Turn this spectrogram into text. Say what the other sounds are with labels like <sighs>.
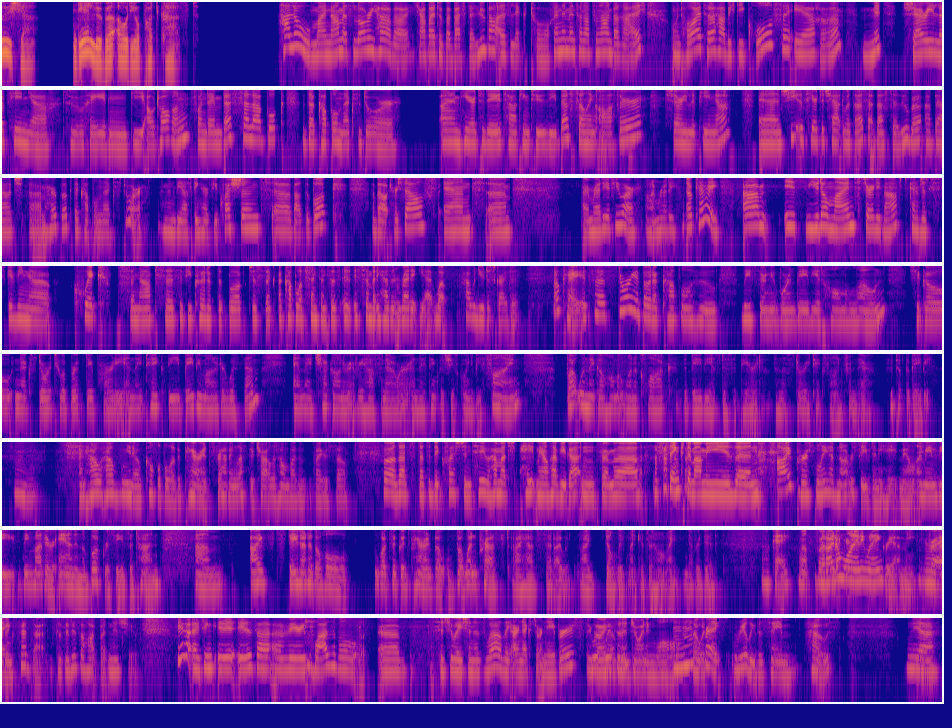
Bücher. Der Lübbe Audiopodcast. Hallo, mein Name ist Lori Herber. Ich arbeite bei Basta Lüber als Lektorin im internationalen Bereich und heute habe ich die große Ehre, mit Sherry LaPena zu reden, die Autorin von dem Bestseller-Book The Couple Next Door. I'm here today talking to the best-selling author, Shari Lapena, and she is here to chat with us at Bastei Lübbe about um, her book, The Couple Next Door. I'm going to be asking her a few questions uh, about the book, about herself, and um, I'm ready if you are. I'm ready. Okay. Um, if you don't mind starting off, kind of just giving a quick synopsis, if you could, of the book, just a, a couple of sentences, if, if somebody hasn't read it yet. What? How would you describe it? Okay, it's a story about a couple who leaves their newborn baby at home alone to go next door to a birthday party, and they take the baby monitor with them and they check on her every half an hour and they think that she's going to be fine. But when they go home at one o'clock, the baby has disappeared, and the story takes on from there. Who took the baby? Hmm. And how, how you know culpable are the parents for having left their child at home by them by yourself? Well, that's that's a big question too. How much hate mail have you gotten from uh, sanctimummies and? <laughs> I personally have not received any hate mail. I mean, the the mother Anne in the book receives a ton. Um, I've stayed out of the whole what's a good parent, but but when pressed, I have said I would I don't leave my kids at home. I never did. Okay, well, but I don't want anyone angry at me for Right. having said that because it is a hot button issue. Yeah, I think it is a, a very plausible uh, situation as well. They are next door neighbors. They're going with over. an adjoining wall, so it's right. really the same house. Yeah.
